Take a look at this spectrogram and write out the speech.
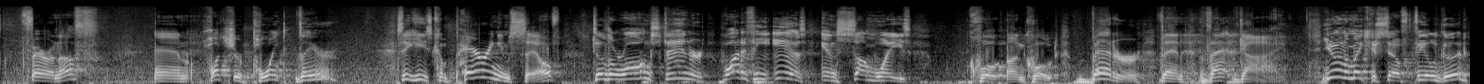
fair enough. And what's your point there? See, he's comparing himself to the wrong standard. What if he is, in some ways, quote unquote, better than that guy? You want to make yourself feel good?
